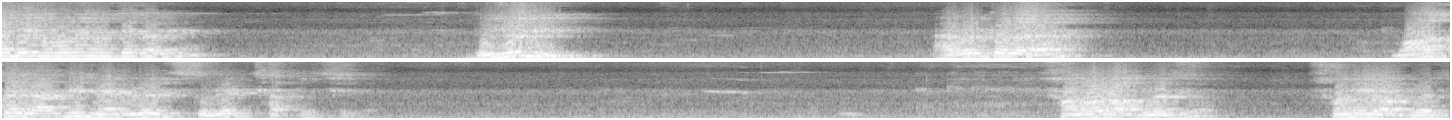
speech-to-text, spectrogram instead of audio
কাকতালীয় মনে হতে পারে। দুজনই আগরতলা মহাত্মা গান্ধী মেমোরিয়াল স্কুলের ছাত্র ছিল সমর অগ্রজ, শনির অগ্রজ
